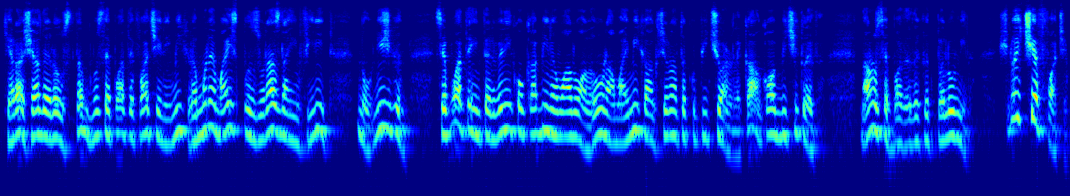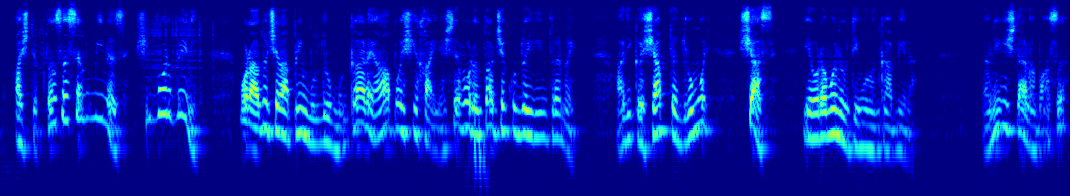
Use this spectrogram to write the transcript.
Chiar așa de rău stăm, nu se poate face nimic, rămânem aici spânzurați la infinit. Nu, nici gând. Se poate interveni cu o cabină manuală, una mai mică acționată cu picioarele, ca, ca o bicicletă. Dar nu se poate decât pe lumină. Și noi ce facem? Așteptăm să se lumineze și vor veni. Vor aduce la primul drum mâncare, apă și haine și se vor întoarce cu doi dintre noi. Adică șapte drumuri, șase. Eu rămân ultimul în cabină. În liniștea rămasă,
